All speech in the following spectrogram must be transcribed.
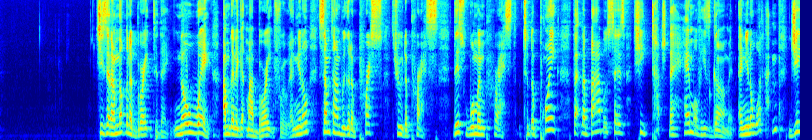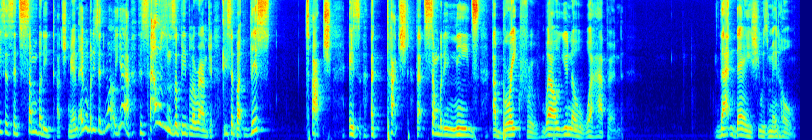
She said, I'm not going to break today. No way I'm going to get my breakthrough. And you know, sometimes we're going to press through the press. This woman pressed to the point that the Bible says she touched the hem of his garment. And you know what happened? Jesus said, Somebody touched me. And everybody said, Well, yeah, there's thousands of people around you. He said, But this touch is a touch that somebody needs a breakthrough. Well, you know what happened. That day she was made whole.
